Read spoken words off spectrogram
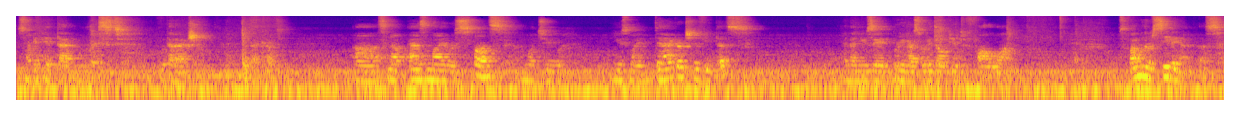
So I can hit that wrist with that action, with that cut. Uh, so now as my response, I want to use my dagger to defeat this, and then use a Riverso Ridoppio to follow on. So if I'm on the receiving end this,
